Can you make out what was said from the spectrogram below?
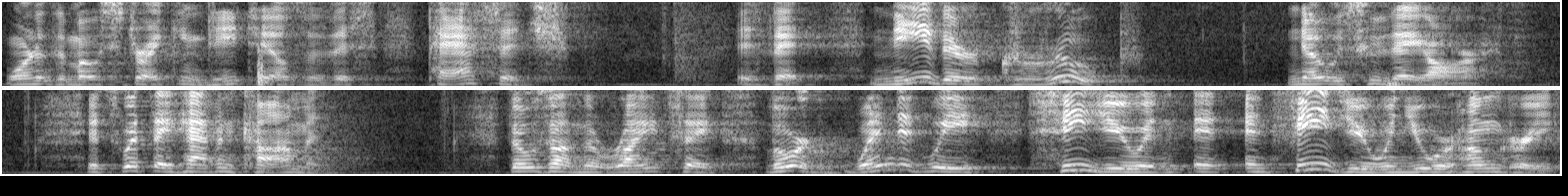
One of the most striking details of this passage is that neither group knows who they are. It's what they have in common. Those on the right say, Lord, when did we see you and, and, and feed you when you were hungry?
